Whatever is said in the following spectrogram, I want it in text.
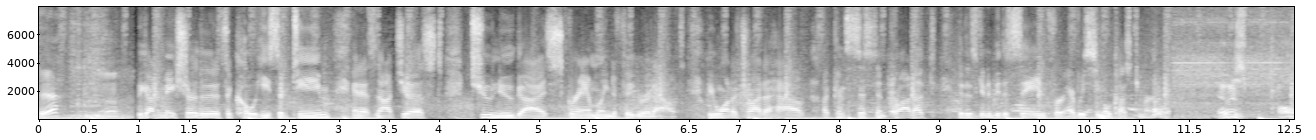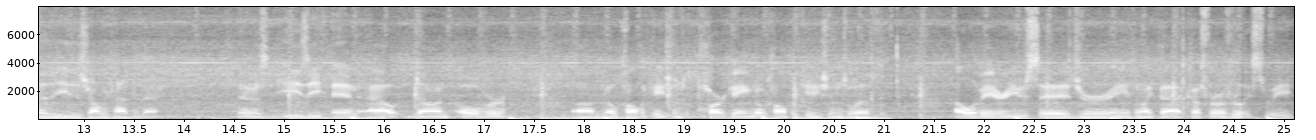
Yeah. We got to make sure that it's a cohesive team and it's not just two new guys scrambling to figure it out. We want to try to have a consistent product that is going to be the same for every single customer. It was probably the easiest job we've had today. It was easy, in, out, done, over. Um, no complications with parking, no complications with elevator usage or anything like that. Customer was really sweet.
